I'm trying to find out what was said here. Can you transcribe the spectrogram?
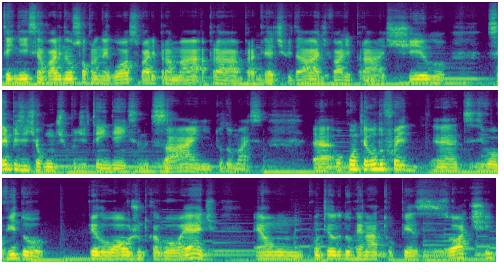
tendência vale não só para negócio, vale para criatividade, vale para estilo. Sempre existe algum tipo de tendência no design e tudo mais. É, o conteúdo foi é, desenvolvido pelo UOL junto com a GoEd. É um conteúdo do Renato Pesotti,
